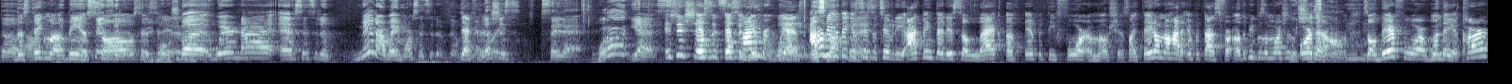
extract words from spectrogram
the, the, the um, stigma of being so sensitive. sensitive. Emotional. But we're not as sensitive. Men are way more sensitive than women. Let's just say that. What? Yes. It just shows itself in not different even, ways. Yes, I don't even think it's sensitivity. I think that it's a lack of empathy for emotions. Like they don't know how to empathize for other people's emotions or their said. own. So therefore, when they occur,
